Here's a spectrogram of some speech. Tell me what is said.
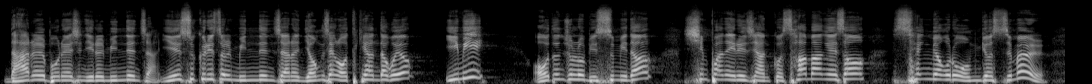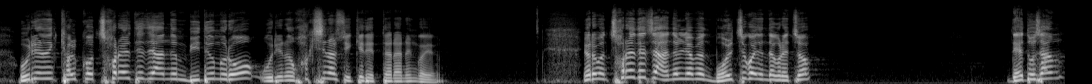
나를 보내신 이를 믿는 자, 예수 그리스도를 믿는 자는 영생을 어떻게 한다고요? 이미 얻은 줄로 믿습니다. 심판에 이르지 않고 사망에서 생명으로 옮겼음을 우리는 결코 철회되지 않는 믿음으로 우리는 확신할 수 있게 됐다라는 거예요. 여러분 철회되지 않으려면 뭘 찍어야 된다고 그랬죠? 내 도장?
